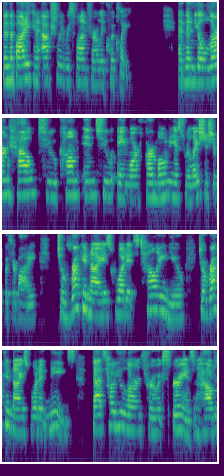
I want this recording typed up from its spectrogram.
then the body can actually respond fairly quickly. And then you'll learn how to come into a more harmonious relationship with your body to recognize what it's telling you, to recognize what it needs, that's how you learn through experience and how to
